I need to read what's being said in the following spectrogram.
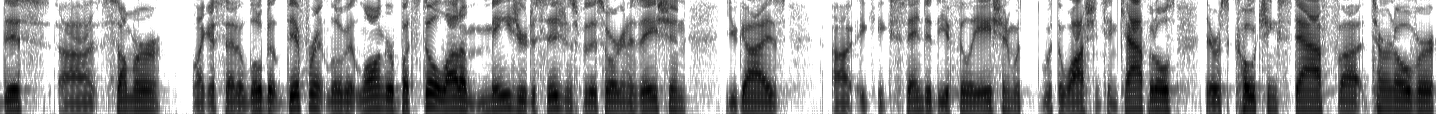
This uh, summer, like I said, a little bit different, a little bit longer, but still a lot of major decisions for this organization. You guys uh, extended the affiliation with, with the Washington Capitals. There was coaching staff uh, turnover.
